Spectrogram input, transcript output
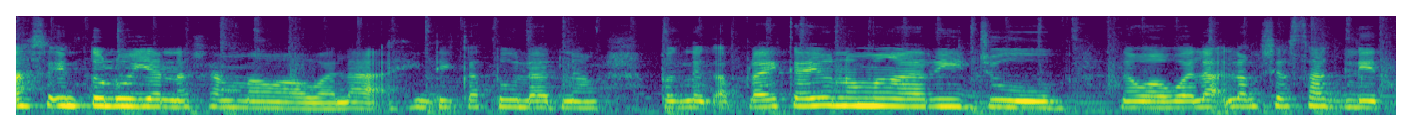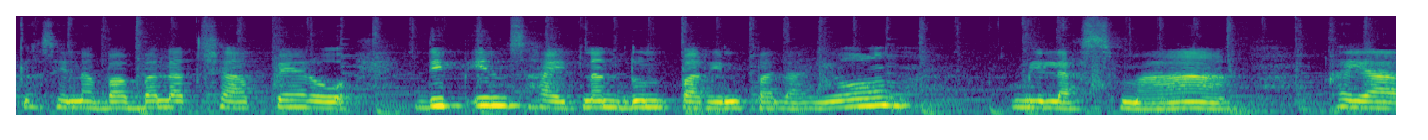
as in tuluyan na siyang mawawala. Hindi katulad ng pag nag-apply kayo ng mga rejuve, nawawala lang siya saglit kasi nababalat siya. Pero, deep inside, nandun pa rin pala yung melasma. Kaya,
